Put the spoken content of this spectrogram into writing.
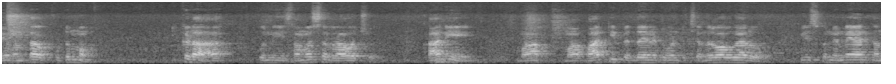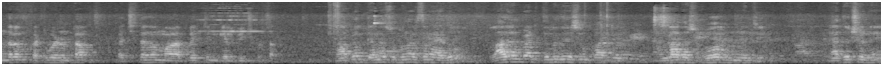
మేమంతా కుటుంబం. ఇక్కడ కొన్ని సమస్యలు రావచ్చు. కానీ మా మా పార్టీ పెద్ద అయినటువంటి చంద్రబాబు గారు తీసుకున్న నిర్ణయానికి అందరం కట్టుబడి ఉంటాం. ఖచ్చితంగా మా అభ్యర్థిని గెలిపించుకుంటాం. నా పేరు గంగ సుబ్రహ్మణ్య నాయుడు రాజంపేట తెలుగుదేశం పార్టీ మండలాధ్యక్షుడు గోవర్ధన్ నుంచి. అధ్యక్షుడిని.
